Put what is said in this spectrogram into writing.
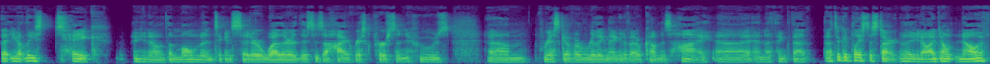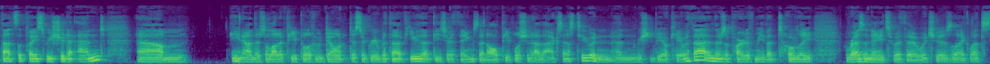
that you at least take you know the moment to consider whether this is a high risk person whose um, risk of a really negative outcome is high. Uh, and I think that that's a good place to start. Uh, you know, I don't know if that's the place we should end. Um, you know, there's a lot of people who don't disagree with that view that these are things that all people should have access to and, and we should be okay with that. And there's a part of me that totally resonates with it, which is like, let's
